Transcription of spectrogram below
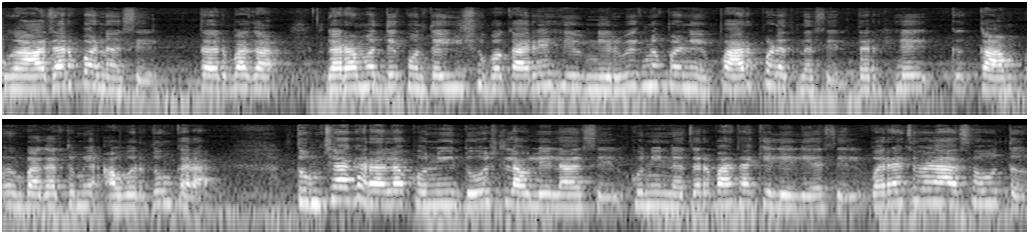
आजारपण असेल. तर बघा घरामध्ये कोणतंही शुभकार्य हे निर्विघ्नपणे पार पडत नसेल तर हे क- काम बघा तुम्ही आवर्जून करा. तुमच्या घराला कोणी दोष लावलेला असेल कोणी नजरबाधा केलेली असेल बऱ्याच वेळा असं होतं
